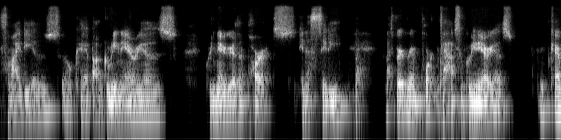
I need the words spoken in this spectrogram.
some ideas. Okay, about green areas. Green areas are parts in a city it's very, very important to have some green areas. Okay.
